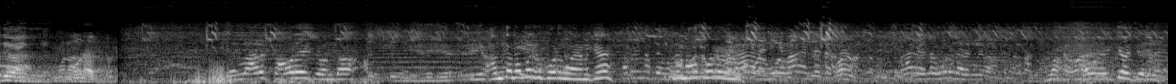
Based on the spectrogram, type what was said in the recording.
வச்சுட்டு வாங்கிக்கோங்க எல்லாரும் கவரேஜ் வந்தா. அந்த நம்பருக்கு போடுங்க எனக்கு? இன்னும் நான் போடுறேன். அவன் வைக்க வச்சிருக்கேன்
